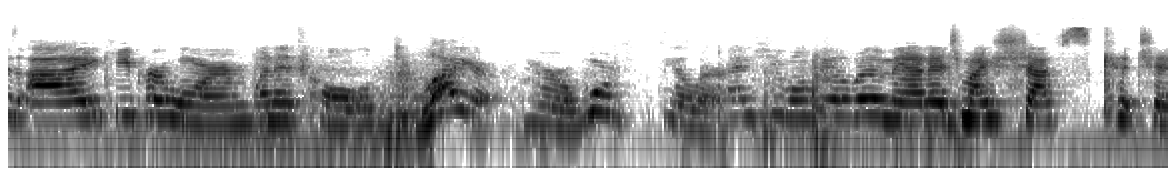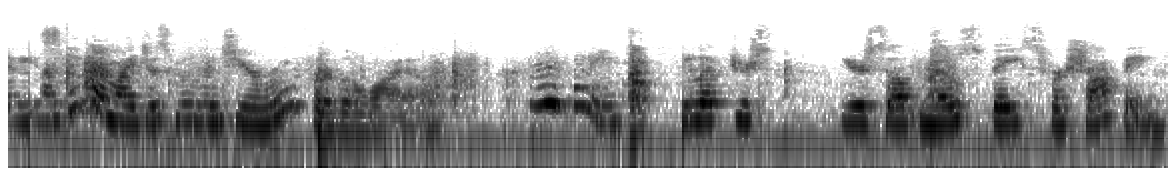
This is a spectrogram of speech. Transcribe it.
Because I keep her warm when it's cold. Liar! You're a warmth stealer. And she won't be able to manage my chef's kitchen. I think I might just move into your room for a little while. Very funny. You left your, yourself no space for shopping.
